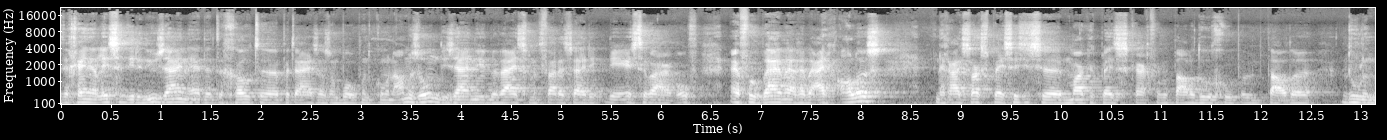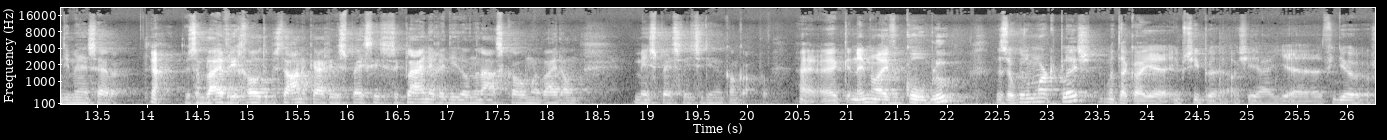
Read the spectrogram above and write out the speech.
de generalisten die er nu zijn, hè, de, de grote partijen zoals een Bol.com en Amazon, die zijn nu bewijs van het feit dat zij de, de eerste waren of er voorbij waren, hebben eigenlijk alles. En dan ga je straks specialistische marketplaces krijgen voor bepaalde doelgroepen, bepaalde doelen die mensen hebben. Ja. Dus dan blijven die grote bestaan en krijg je de specialistische kleinere die dan daarnaast komen waar je dan meer specialistische dingen kan kopen. Ja, ik neem nou even Coolblue. Dat is ook een marketplace. Want daar kan je in principe, als je je eh, video's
